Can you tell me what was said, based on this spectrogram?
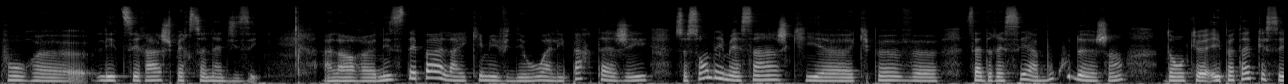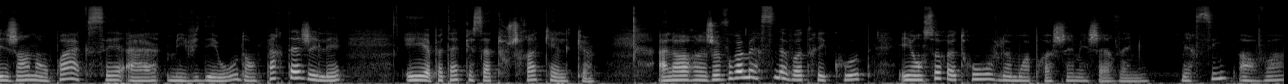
pour les tirages personnalisés. Alors, n'hésitez pas à liker mes vidéos, à les partager. Ce sont des messages qui, qui peuvent s'adresser à beaucoup de gens. Donc, et peut-être que ces gens n'ont pas accès à mes vidéos. Donc, partagez-les et peut-être que ça touchera quelqu'un. Alors, je vous remercie de votre écoute et on se retrouve le mois prochain, mes chers amis. Merci, au revoir.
